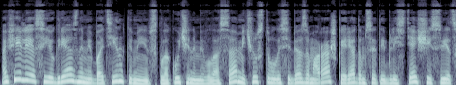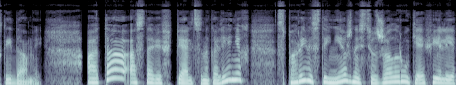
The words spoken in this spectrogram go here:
Офелия с ее грязными ботинками и всклокоченными волосами чувствовала себя заморашкой рядом с этой блестящей светской дамой. А та, оставив пяльцы на коленях, с порывистой нежностью сжала руки Офелии,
